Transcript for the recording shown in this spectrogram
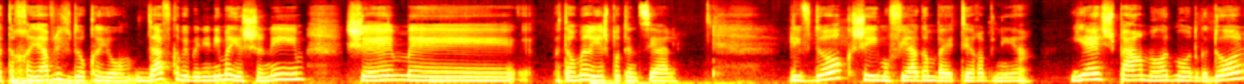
אתה חייב לבדוק היום, דווקא בבניינים הישנים, שהם, אה, אתה אומר, יש פוטנציאל. לבדוק שהיא מופיעה גם בהיתר הבנייה. יש פער מאוד מאוד גדול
